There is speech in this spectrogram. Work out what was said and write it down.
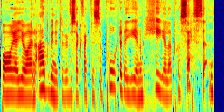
bara göra en admin utan vi försöker faktiskt supporta dig genom hela processen.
